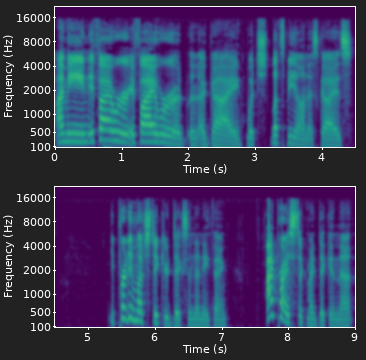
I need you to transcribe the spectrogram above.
I mean, if I were if I were a, a guy, which let's be honest, guys, you pretty much stick your dicks in anything. I'd probably stick my dick in that.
